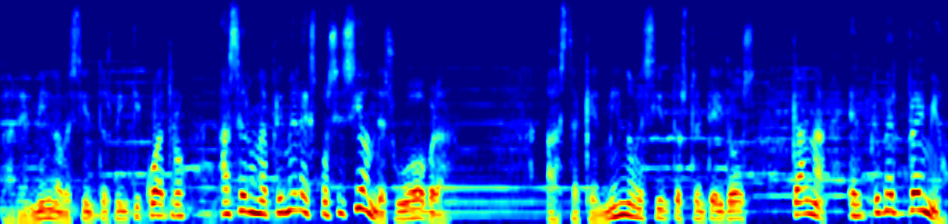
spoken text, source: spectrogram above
para en 1924 hacer una primera exposición de su obra, hasta que en 1932 gana el primer premio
